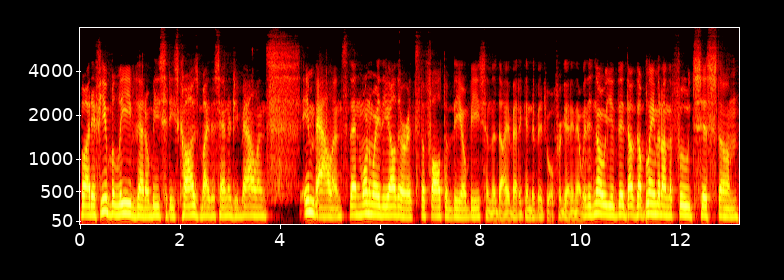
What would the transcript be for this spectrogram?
But if you believe that obesity is caused by this energy balance imbalance, then one way or the other, it's the fault of the obese and the diabetic individual for getting that way. There's no, you, they, they'll, they'll blame it on the food system.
